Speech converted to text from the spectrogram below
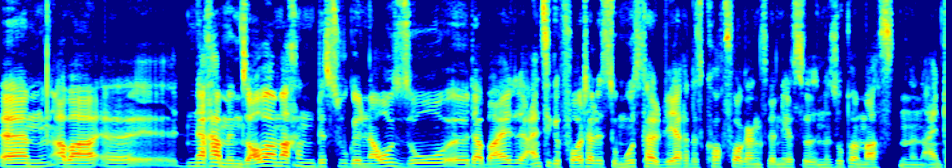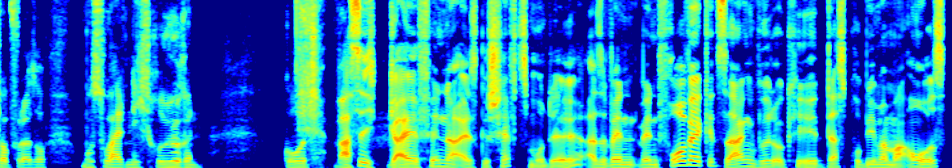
Ähm, aber äh, nachher mit dem Saubermachen bist du genau so äh, dabei. Der einzige Vorteil ist, du musst halt während des Kochvorgangs, wenn du jetzt eine Suppe machst, einen Eintopf oder so, musst du halt nicht rühren. Gut. Was ich geil finde als Geschäftsmodell, also wenn, wenn Vorwerk jetzt sagen würde, okay, das probieren wir mal aus,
